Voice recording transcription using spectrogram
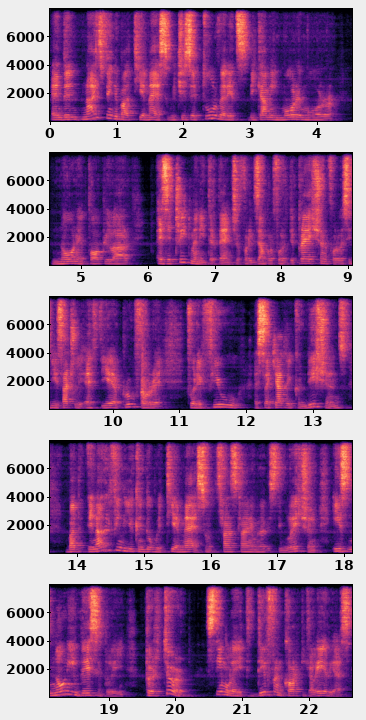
And the nice thing about TMS, which is a tool that it's becoming more and more known and popular as a treatment intervention, for example, for depression, for OCD, it's actually FDA approved for a, for a few uh, psychiatric conditions. But another thing you can do with TMS, or transcranial magnetic stimulation, is non-invasively perturb, stimulate different cortical areas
